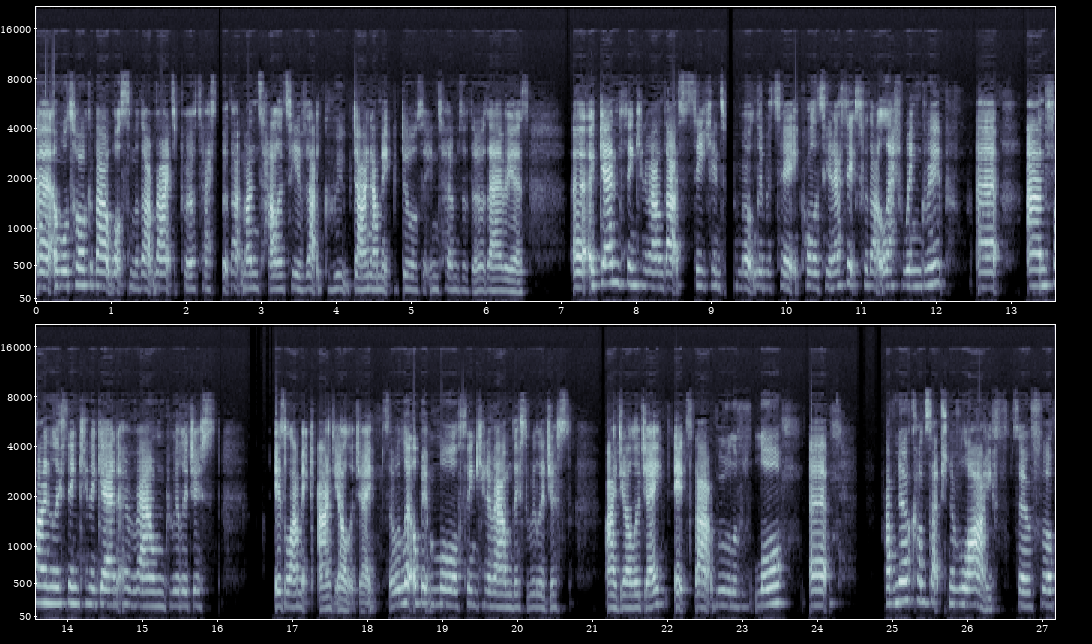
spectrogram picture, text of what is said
Uh, and we'll talk about what some of that rights protest, but that mentality of that group dynamic does in terms of those areas. Uh, again, thinking around that, seeking to promote liberty, equality, and ethics for that left wing group. Uh, and finally, thinking again around religious Islamic ideology. So a little bit more thinking around this religious ideology. It's that rule of law, uh, have no conception of life. So for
